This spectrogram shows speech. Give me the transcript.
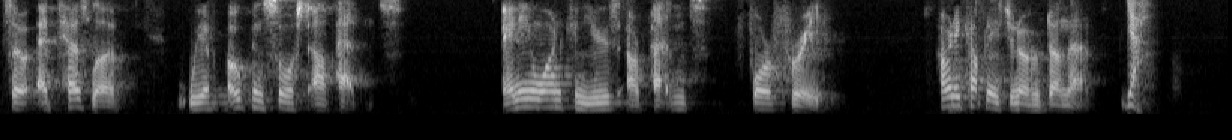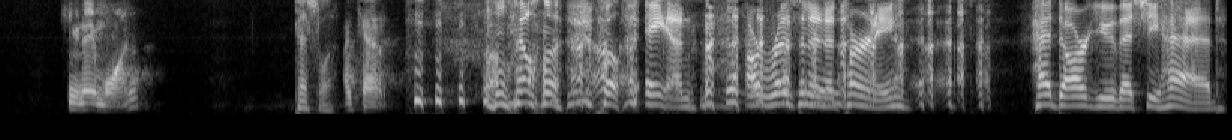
So at Tesla, we have open sourced our patents. Anyone can use our patents for free. How many companies do you know who've done that? Yeah. Can you name one? Tesla. I can't. well, well, Anne, our resident attorney, had to argue that she had.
